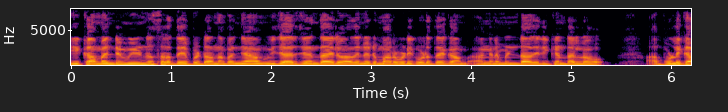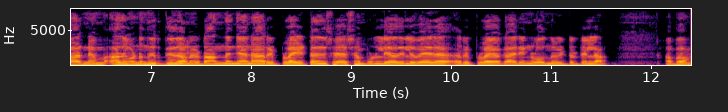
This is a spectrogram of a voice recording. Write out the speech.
ഈ കമന്റും വീണ്ടും ശ്രദ്ധയിൽപ്പെട്ടു. അന്നപ്പം ഞാൻ വിചാരിച്ചു എന്തായാലും അതിനൊരു മറുപടി കൊടുത്തേക്കാം. അങ്ങനെ മിണ്ടാതിരിക്കണ്ടല്ലോ. പുള്ളിക്കാരനും അതുകൊണ്ട് നിർത്തിയതാണ് കേട്ടോ. അന്ന് ഞാൻ ആ റിപ്ലൈ ഇട്ടതിന് ശേഷം പുള്ളി അതിൽ വേറെ റിപ്ലൈയോ കാര്യങ്ങളോ ഒന്നും ഇട്ടിട്ടില്ല. അപ്പം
